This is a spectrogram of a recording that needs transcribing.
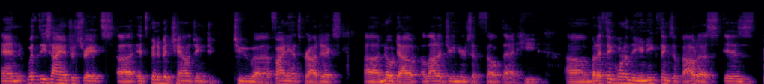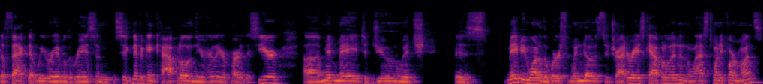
And with these high interest rates, uh, it's been a bit challenging to, to uh, finance projects. Uh, no doubt, a lot of juniors have felt that heat. Um, but I think one of the unique things about us is the fact that we were able to raise some significant capital in the earlier part of this year, uh, mid May to June, which is maybe one of the worst windows to try to raise capital in in the last 24 months.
